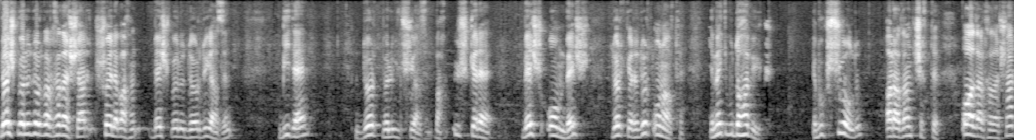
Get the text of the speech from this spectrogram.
5 bölü 4 arkadaşlar şöyle bakın 5 bölü 4'ü yazın. Bir de 4 bölü 3'ü yazın. Bak 3 kere 5 15 4 kere 4 16. Demek ki bu daha büyük. E bu küçük oldu. Aradan çıktı. O halde arkadaşlar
